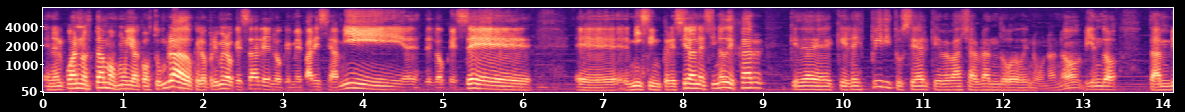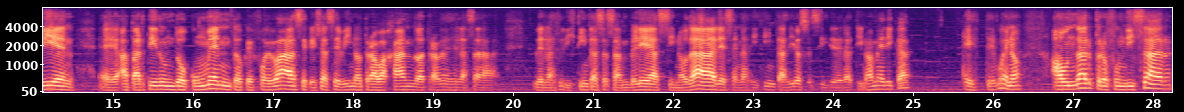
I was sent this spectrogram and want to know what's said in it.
en el cual no estamos muy acostumbrados, que lo primero que sale es lo que me parece a mí, este, lo que sé, eh, mis impresiones, sino dejar que, que, el Espíritu sea el que vaya hablando en uno, ¿no? Viendo también eh, a partir de un documento que fue base, que ya se vino trabajando a través de las de las distintas asambleas sinodales en las distintas diócesis de Latinoamérica, este, bueno, ahondar, profundizar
